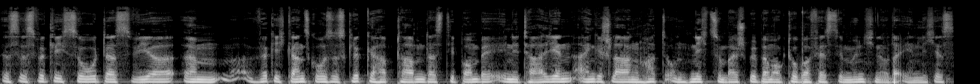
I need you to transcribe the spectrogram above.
Es ist wirklich so, dass wir ähm, wirklich ganz großes Glück gehabt haben, dass die Bombe in Italien eingeschlagen hat und nicht zum Beispiel beim Oktoberfest in München oder ähnliches,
